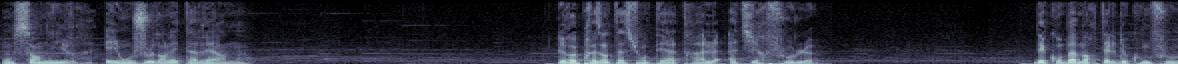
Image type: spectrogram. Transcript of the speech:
On s'enivre et on joue dans les tavernes. Les représentations théâtrales attirent foule. Des combats mortels de kung-fu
